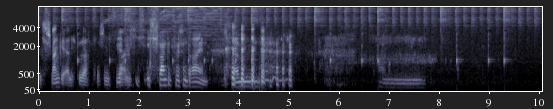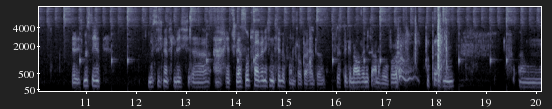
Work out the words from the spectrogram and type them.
Ich schwanke ehrlich gesagt zwischen zwei. Ja, ich, ich, ich schwanke zwischen dreien. ähm, ähm, ja, jetzt müsste ich, müsste ich natürlich, äh, ach, jetzt wäre es so toll, wenn ich einen Telefonjoker hätte. Ich wüsste genau, wenn ich anrufe. ähm,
